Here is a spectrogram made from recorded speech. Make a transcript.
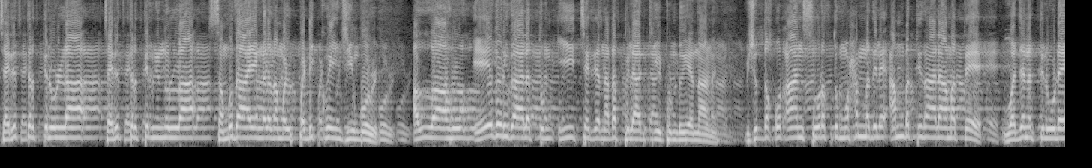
ചരിത്രത്തിലുള്ള ചരിത്രത്തിൽ നിന്നുള്ള സമുദായങ്ങളെ നമ്മൾ പഠിക്കുകയും ചെയ്യുമ്പോൾ അള്ളാഹു ഏതൊരു കാലത്തും ഈ ചര്യ നടപ്പിലാക്കിയിട്ടുണ്ട് എന്നാണ്. വിശുദ്ധ ഖുർആൻ സൂറത്തു മുഹമ്മദിലെ അമ്പത്തിനാലാമത്തെ വചനത്തിലൂടെ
